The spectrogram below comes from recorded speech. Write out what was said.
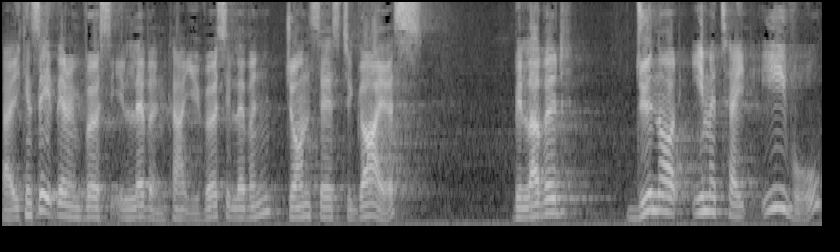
Uh, you can see it there in verse 11, can't you? Verse 11, John says to Gaius, Beloved, do not imitate evil,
